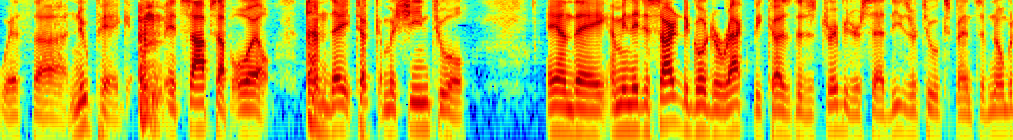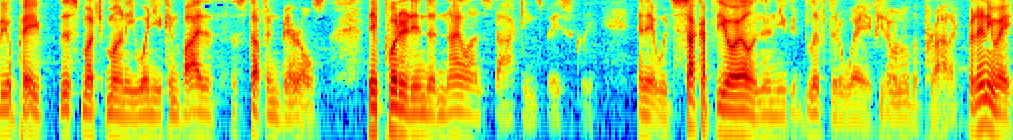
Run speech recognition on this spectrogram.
with uh, New Pig, it sops up oil. they took a machine tool and they i mean they decided to go direct because the distributor said these are too expensive. Nobody will pay this much money when you can buy the, the, stuff in barrels. They put it into nylon stockings basically and it would suck up the oil and then you could lift it away if you don't know the product. But anyway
